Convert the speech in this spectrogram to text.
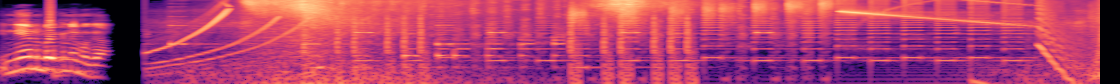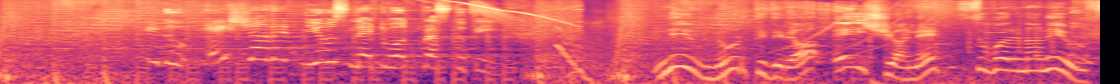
ಇನ್ನೇನು ಬೇಕು ನಿಮಗೆ? ಇದು ಏಷ್ಯಾನೆಟ್ ನ್ಯೂಸ್ ನೆಟ್ವರ್ಕ್ ಪ್ರಸ್ತುತಿ. ನೀವು ನೋಡ್ತಿದ್ದೀರಾ ಏಷ್ಯಾ ನೆಟ್ ಸುವರ್ಣ ನ್ಯೂಸ್.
